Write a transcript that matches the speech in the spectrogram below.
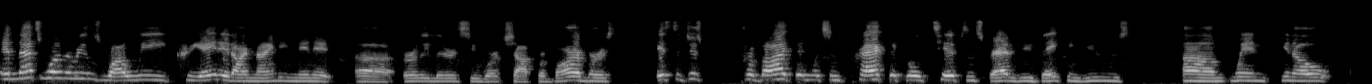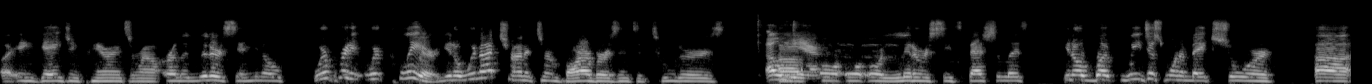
and that's one of the reasons why we created our 90 minute uh, early literacy workshop for barbers is to just provide them with some practical tips and strategies they can use um, when you know uh, engaging parents around early literacy. And you know, we're pretty we're clear. You know, we're not trying to turn barbers into tutors Oh uh, yeah. Or, or, or, literacy specialists, you know, but we just want to make sure uh,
